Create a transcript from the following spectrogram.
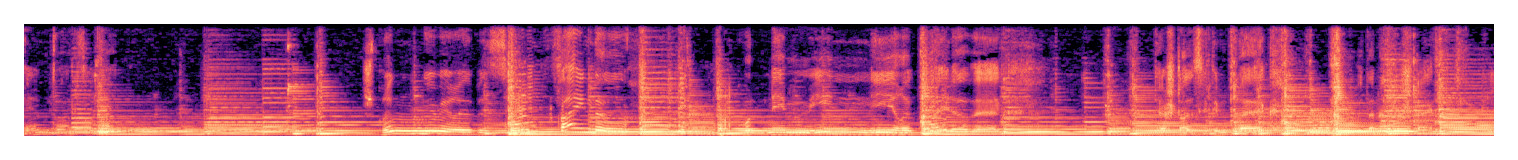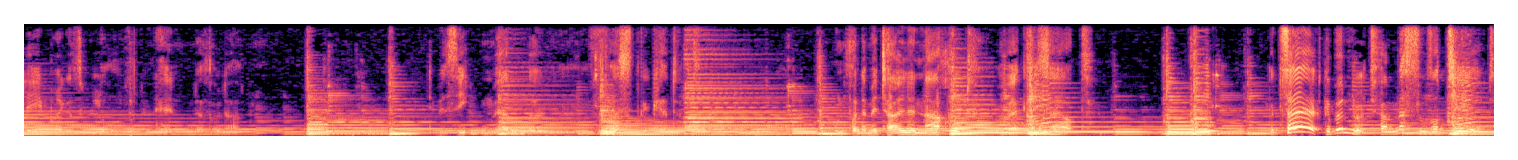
Hemd und Soldaten springen über ihre besiegten Feinde und nehmen ihnen ihre Kleider weg. Der Stolz liegt im Dreck, miteinander ein lebriges Blut in den Händen der Soldaten. Die Besiegten werden dann festgekettet und von der metallenen Nachhut weggezerrt. Gezählt, gebündelt, vermessen, sortiert.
